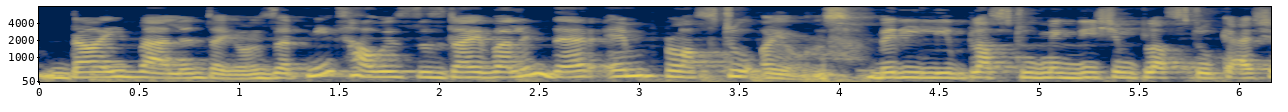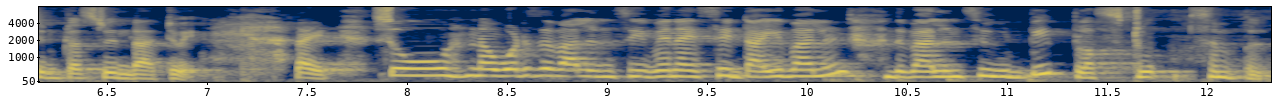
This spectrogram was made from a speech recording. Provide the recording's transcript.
divalent ions. That means how is this divalent? They are M plus 2 ions. Beryllium plus 2, magnesium plus 2, calcium plus 2 in that way. Right. So now what is the valency? When I say divalent, the valency would be plus 2. Simple.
